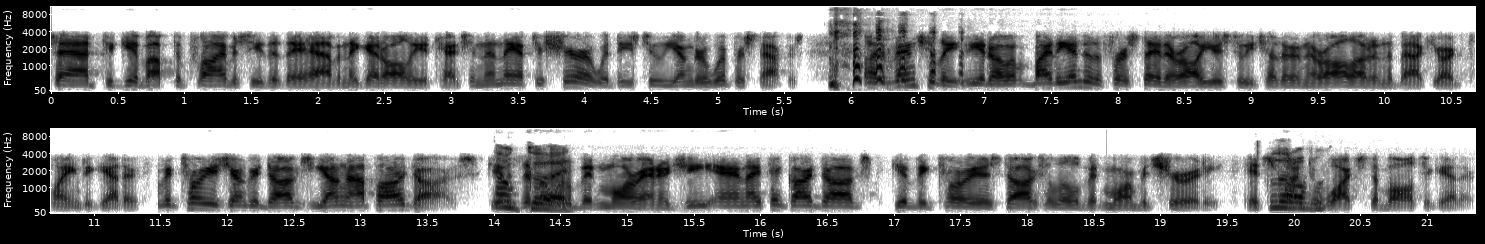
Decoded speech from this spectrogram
sad to give up the privacy that they have, and they get all the attention. Then they have to share it with these two younger whippersnappers. but eventually, you know, by the end of the first day, they're all used to each other, and they're all out in the backyard playing together. Victoria's younger dogs young up our dogs, gives Oh, them good. a little bit more energy, and I think our dogs give Victoria's dogs a little bit more maturity. It's Little- fun to watch them all together.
